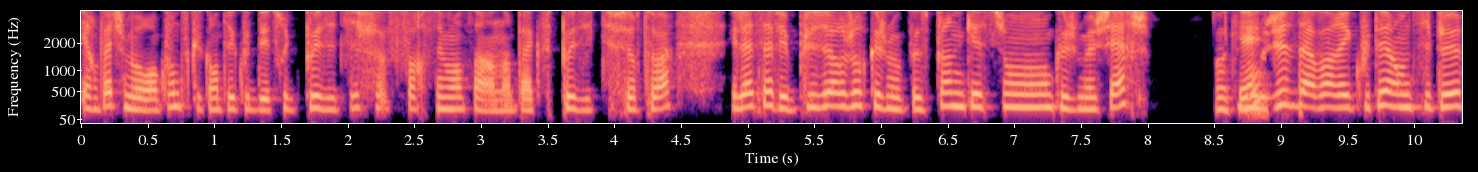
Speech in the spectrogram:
Et en fait, je me rends compte que quand tu écoutes des trucs positifs, forcément, ça a un impact positif sur toi. Et là, ça fait plusieurs jours que je me pose plein de questions, que je me cherche. Ok. Donc juste d'avoir écouté un petit peu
